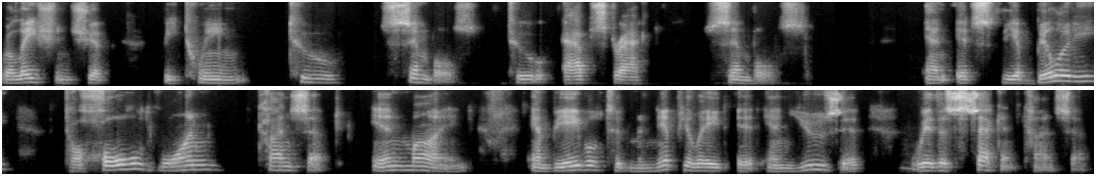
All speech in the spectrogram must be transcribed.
relationship between two symbols, two abstract symbols. And it's the ability to hold one concept in mind and be able to manipulate it and use it with a second concept.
